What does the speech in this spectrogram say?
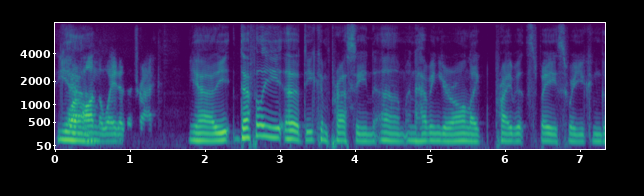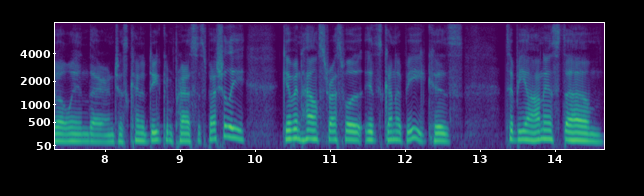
yeah. or on the way to the track. Yeah, definitely uh, decompressing um, and having your own like private space where you can go in there and just kind of decompress, especially given how stressful it's going to be. Because to be honest, um,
